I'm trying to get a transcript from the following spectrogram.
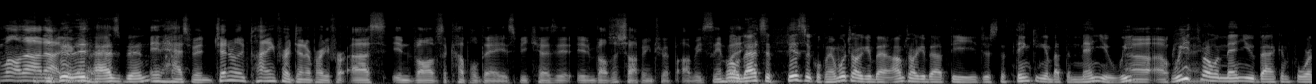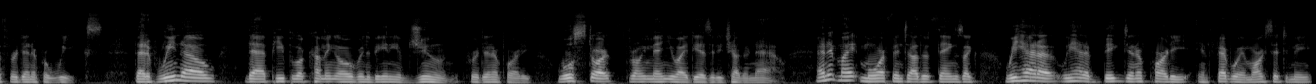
Well, no, no. it has been. It has been. Generally, planning for a dinner party for us involves a couple days because it, it involves a shopping trip, obviously. and Oh, that's a physical plan. We're talking about. I'm talking about the just the thinking about the menu. We Uh, we throw a menu back and forth for dinner for weeks. That if we know that people are coming over in the beginning of June for a dinner party, we'll start throwing menu ideas at each other now. And it might morph into other things. Like we had a we had a big dinner party in February. Mark said to me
